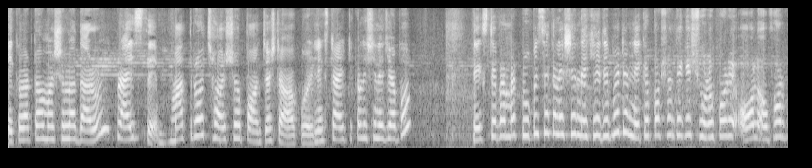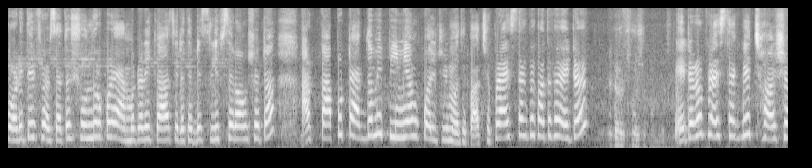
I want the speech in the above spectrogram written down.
এই কালারটাও মার্শাল্লাহ দারুণ প্রাইস সেম মাত্র ছয়শো পঞ্চাশ টাকা করে। নেক্সট আরেকটা কালেকশনে যাব। নেক্সট এবার আমরা টু পিসের কালেকশন দেখিয়ে দেবো। এটা নেকের পশন থেকে শুরু করে অল ওভার বডিতে এত সুন্দর করে এমব্রয়ডারি কাজ এটা থাকবে স্লিপসের অংশটা। আর কাপড়টা একদমই প্রিমিয়াম কোয়ালিটির মধ্যে পাচ্ছ। প্রাইস থাকবে কত ভাই এটার? এটারও প্রাইস থাকবে ছয়শো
